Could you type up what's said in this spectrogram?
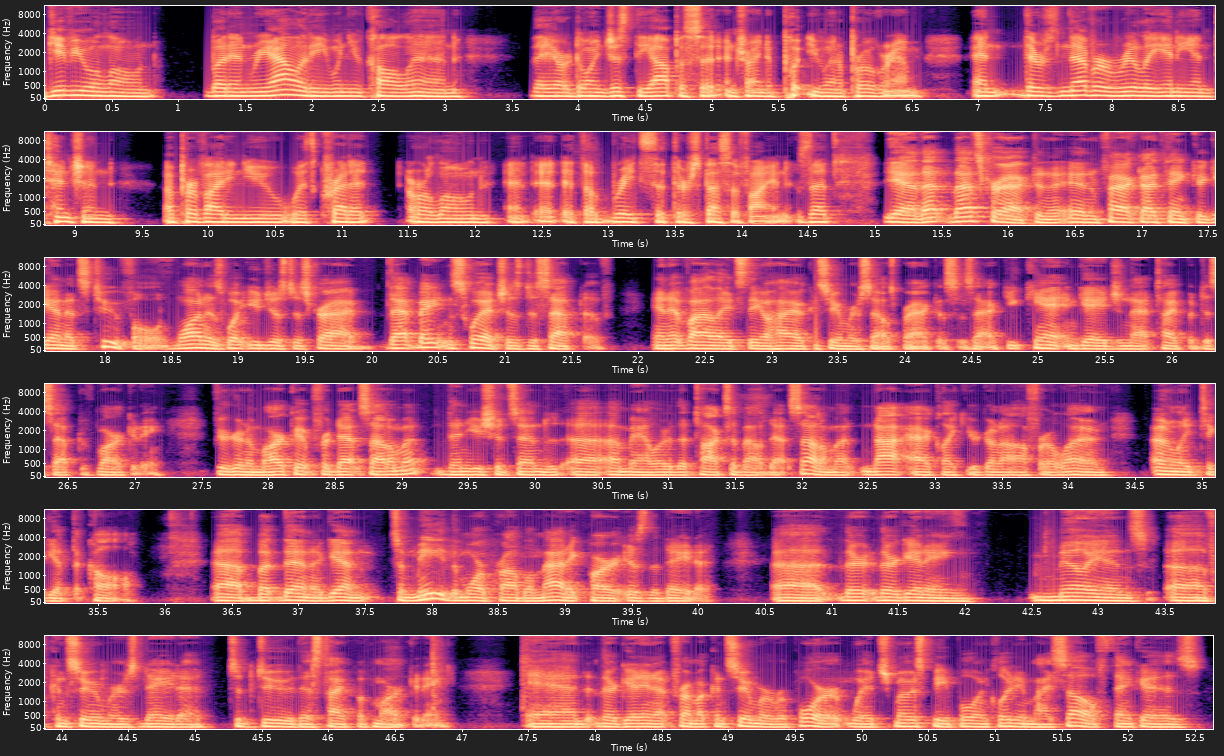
give you a loan, but in reality, when you call in, they are doing just the opposite and trying to put you in a program and there's never really any intention of providing you with credit or a loan at, at, at, the rates that they're specifying. Is that? Yeah, that that's correct. And, and, in fact, I think again it's twofold. One is what you just described. That bait and switch is deceptive, and it violates the Ohio Consumer Sales Practices Act. You can't engage in that type of deceptive marketing. If you're going to market for debt settlement, then you should send a, a mailer that talks about debt settlement, not act like you're going to offer a loan only to get the call. Uh, but then again, to me, the more problematic part is the data. Uh, they're they're getting millions of consumers' data to do this type of marketing, and they're getting it from a consumer report, which most people, including myself, think is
